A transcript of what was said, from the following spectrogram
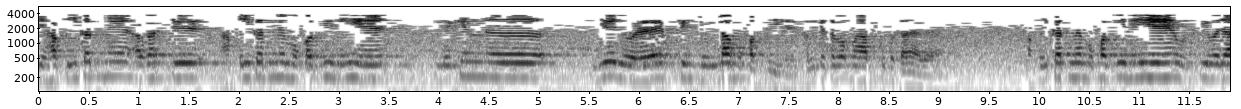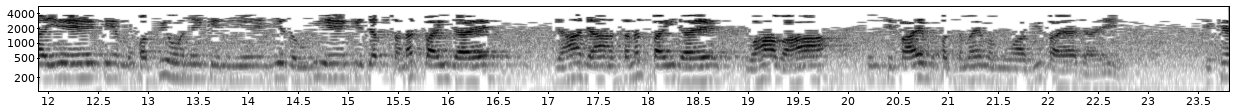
یہ حقیقت میں اگرچہ حقیقت میں مقدی نہیں ہے، لیکن یہ جو ہے پھر جملہ مقدی ہے۔ کل کے سبق میں آپ کو بتایا گیا۔ ہے حقیقت میں مقفی نہیں ہے، اس کی وجہ یہ ہے کہ مقفی ہونے کے لیے یہ ضروری ہے کہ جب صنعت پائی جائے، جہاں جہاں صنعت پائی جائے، وہاں وہاں انتفاع مقدمہ ممنوع بھی پایا جائے۔ ٹھیک ہے؟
